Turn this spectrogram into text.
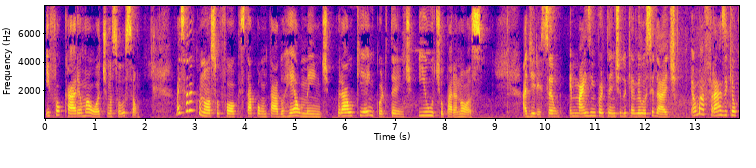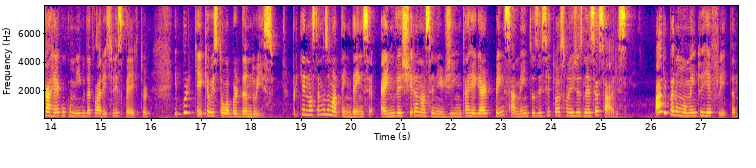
e focar é uma ótima solução. Mas será que o nosso foco está apontado realmente para o que é importante e útil para nós? A direção é mais importante do que a velocidade. É uma frase que eu carrego comigo da Clarice Lispector. E por que, que eu estou abordando isso? Porque nós temos uma tendência a investir a nossa energia em carregar pensamentos e situações desnecessárias. Pare para um momento e reflita.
